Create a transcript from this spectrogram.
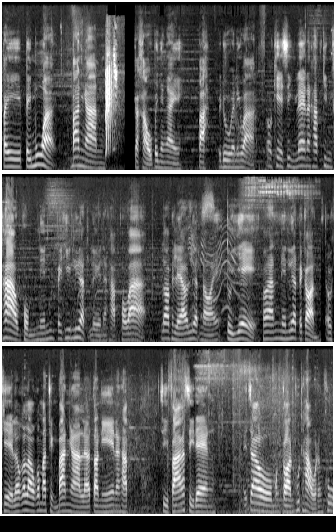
ไปไปมั่วบ้านงานกับเขาเป็นยังไง ปะไปดูกันดีกว่า โอเค สิ่งแรกนะครับ กินข้าวผมเน้นไปที่เลือดเลยนะครับ เพราะว่ารอบไปแล้วเลือดน้อย ตุยเย่เพราะนั้นเน้นเลือดไปก่อน โอเค แล้วก็เราก็มาถึงบ้านงานแล้วตอนนี้นะครับ สีฟ้ากับสีแดงไอ้เจ้ามังกรผู้เฒ่าทั้งคู่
